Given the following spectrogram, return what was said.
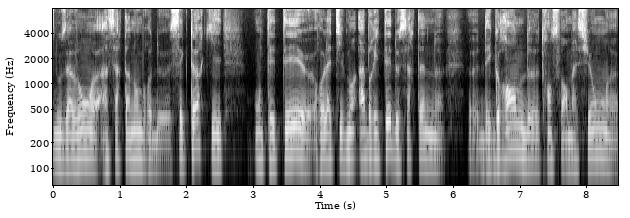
Nous avons un certain nombre de secteurs qui ont été euh, relativement abrités de certaines euh, des grandes transformations euh,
